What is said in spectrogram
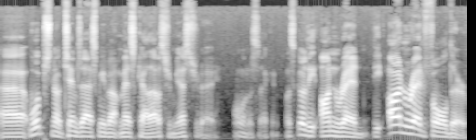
Uh, whoops, no, Tim's asking me about mezcal. That was from yesterday. Hold on a second. Let's go to the unread, the unread folder.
